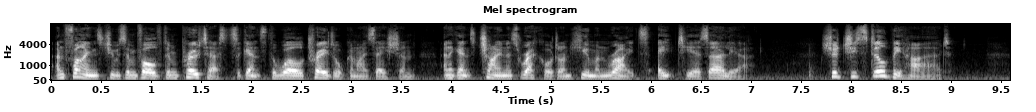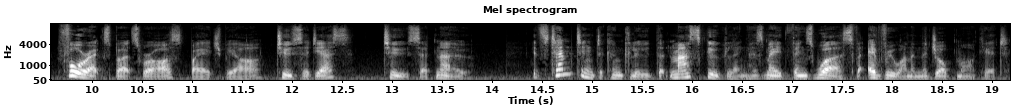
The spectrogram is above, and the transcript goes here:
and finds she was involved in protests against the World Trade Organization and against China's record on human rights eight years earlier. Should she still be hired? Four experts were asked by HBR. Two said yes, two said no. It's tempting to conclude that mass Googling has made things worse for everyone in the job market.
